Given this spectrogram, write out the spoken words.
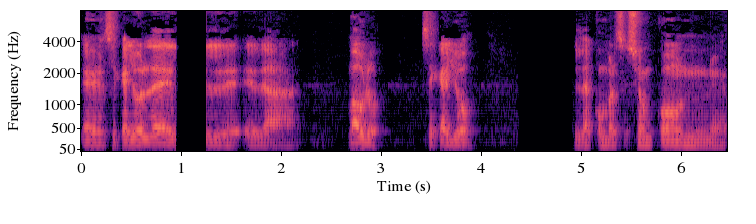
eh, se cayó la, la, Mauro, se cayó la conversación con eh,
